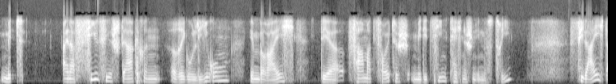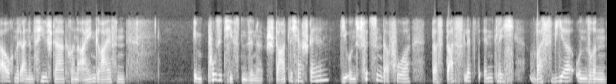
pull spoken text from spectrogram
Mit einer viel, viel stärkeren Regulierung im Bereich der pharmazeutisch-medizintechnischen Industrie, vielleicht auch mit einem viel stärkeren Eingreifen im positivsten Sinne staatlicher Stellen, die uns schützen davor, dass das letztendlich, was wir unseren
